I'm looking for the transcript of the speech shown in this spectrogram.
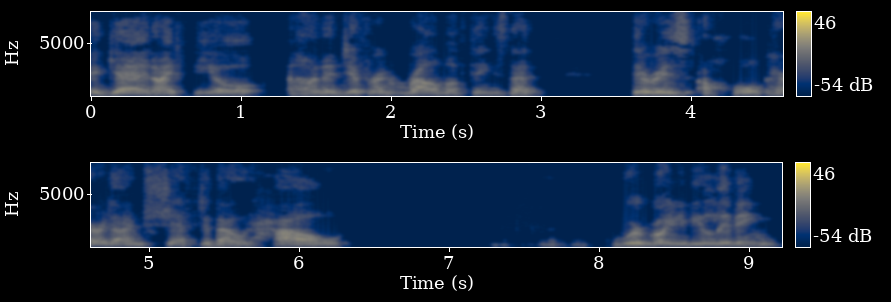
again i feel oh, on a different realm of things that there is a whole paradigm shift about how we're going to be living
